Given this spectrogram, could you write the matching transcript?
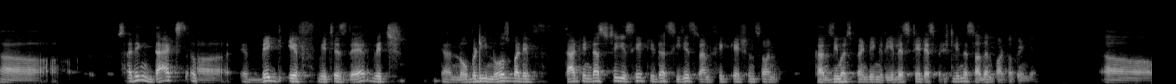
uh, so i think that's uh, a big if which is there which uh, nobody knows but if that industry is hit it has serious ramifications on consumer spending real estate especially in the southern part of india uh,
